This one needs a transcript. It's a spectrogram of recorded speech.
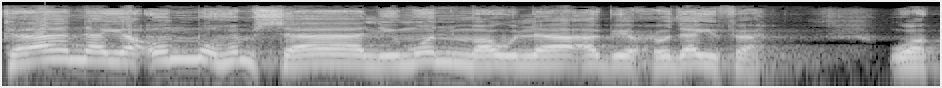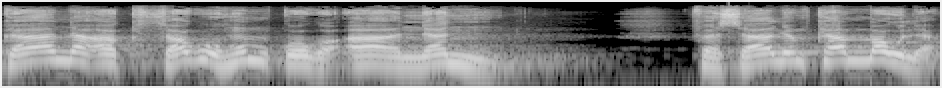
كان يؤمهم سالم مولى أبي حذيفة وكان أكثرهم قرانا فسالم كان مولى.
